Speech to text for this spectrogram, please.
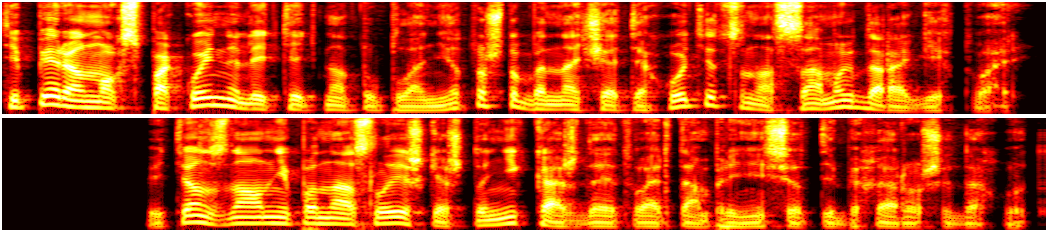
Теперь он мог спокойно лететь на ту планету, чтобы начать охотиться на самых дорогих тварей. Ведь он знал не понаслышке, что не каждая тварь там принесет тебе хороший доход.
